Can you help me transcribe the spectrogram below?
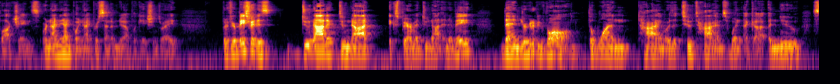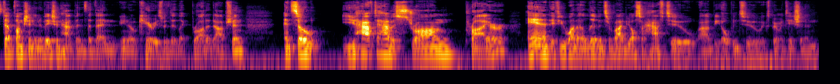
blockchains or 99.9% of new applications, right? But if your base rate is do not do not experiment, do not innovate, then you're going to be wrong the one time or the two times when like a, a, new step function innovation happens that then you know carries with it like broad adoption and so you have to have a strong prior and if you want to live and survive you also have to uh, be open to experimentation and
